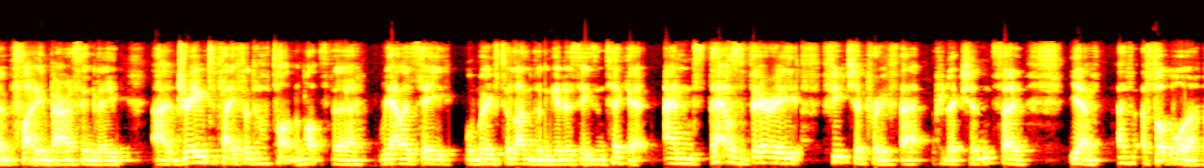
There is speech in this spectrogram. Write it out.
Um, slightly embarrassingly, uh, dreamed to play for Tottenham Hotspur. Reality will move to London and get a season ticket, and that was very future-proof. That prediction. So, yeah, a, a footballer.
